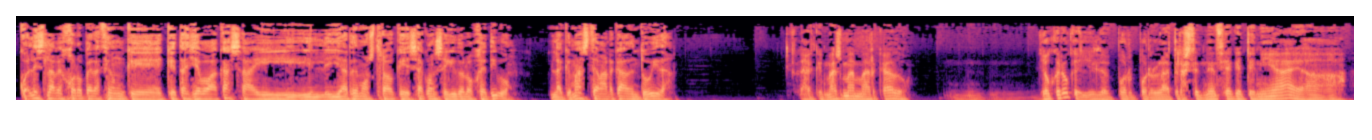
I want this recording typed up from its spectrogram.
¿Cuál es la mejor operación que, te has llevado a casa y, y has demostrado que se ha conseguido el objetivo? ¿La que más te ha marcado en tu vida? La que más me ha marcado. Yo creo que por, por la trascendencia que tenía a eh,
